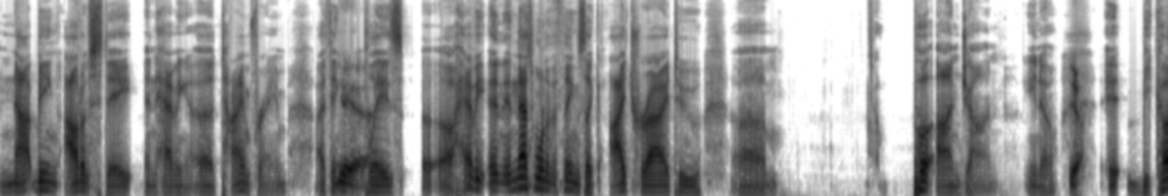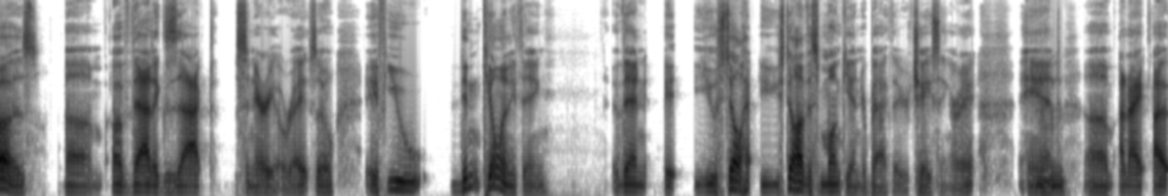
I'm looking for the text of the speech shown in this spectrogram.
not being out of state and having a time frame. I think Yeah. plays a, a heavy and, and that's one of the things like I try to um, put on John. You know, Yeah. it because um, of that exact scenario, right? So if you didn't kill anything, then it you still ha- you still have this monkey on your back that you're chasing, right? And Mhm. um, and I, I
